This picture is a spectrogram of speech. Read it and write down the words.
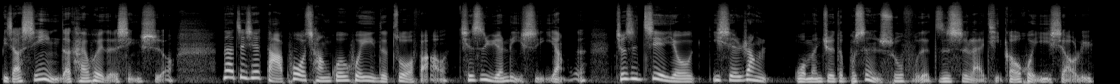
比较新颖的开会的形式哦。那这些打破常规会议的做法哦，其实原理是一样的，就是借由一些让我们觉得不是很舒服的姿势来提高会议效率。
